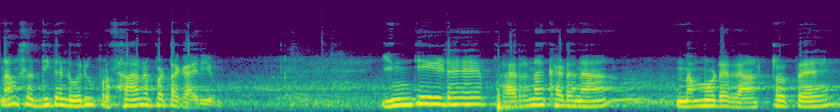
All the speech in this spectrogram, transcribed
നാം ശ്രദ്ധിക്കേണ്ട ഒരു പ്രധാനപ്പെട്ട കാര്യം. ഇന്ത്യയുടെ ഭരണഘടന നമ്മുടെ രാഷ്ട്രത്തെ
